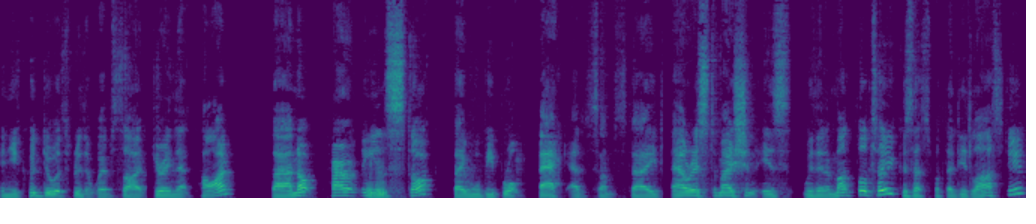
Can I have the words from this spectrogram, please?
and you could do it through the website during that time. They are not currently in Mhm. stock. They will be brought back at some stage. Our estimation is within a month or two, because that's what they did last year.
